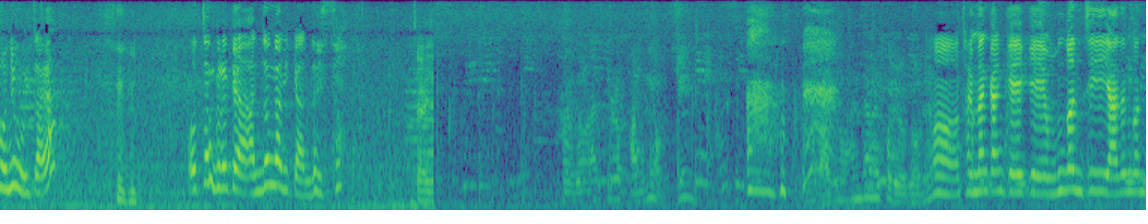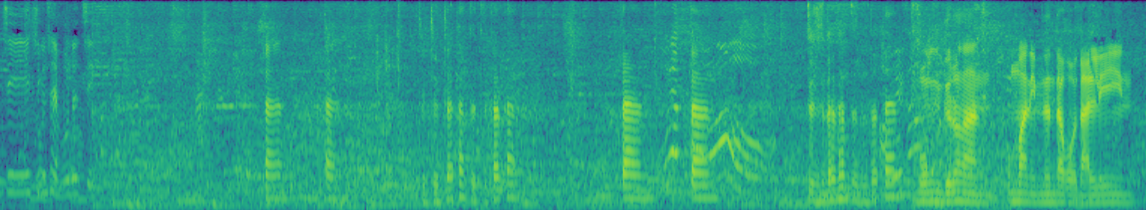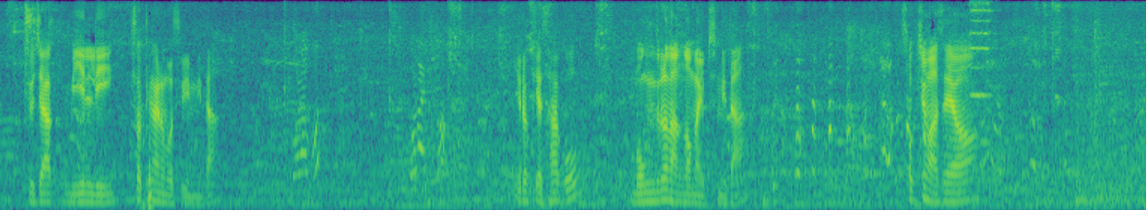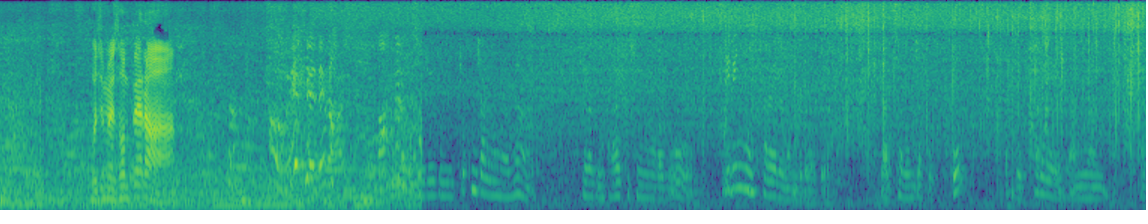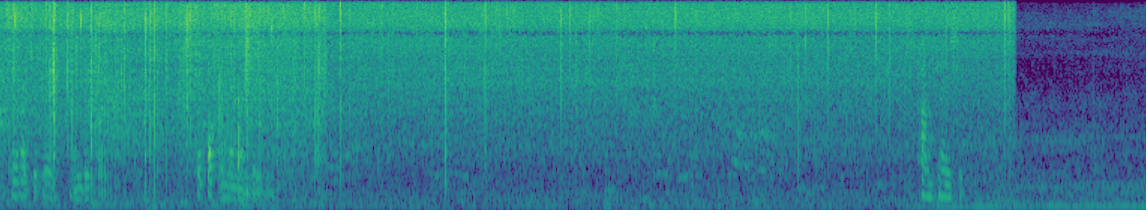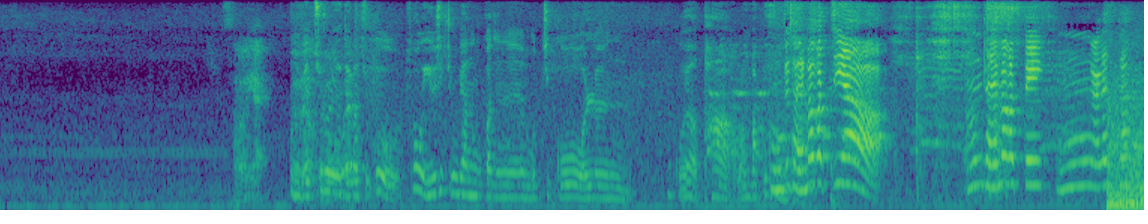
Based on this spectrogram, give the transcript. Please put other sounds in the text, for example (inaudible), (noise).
전용 의자야? (laughs) 어쩜 그렇게 안정감 있게 앉아 있어? 자 이제 너 아직 별로 감흥이 없지? 나중에 환장할 걸 여기 오면 어 장난감 깨게 온 건지 아는 건지 지금 잘 모르지. 딴딴 뚜뚜따단 뚜뚜따단 딴 뭐야 딴. 목 늘어난 옷만 입는다고 난리인 주작 미일리 쇼핑하는 모습입니다 뭐라고? 뭐라 했어? 이렇게 사고 목 늘어난 것만 입습니다 속지 마세요 거짓말 손 빼라 아 왜 내가 마음대로 재료를 조금 잘라내면 제가 좀 다이어트 중이어가지고 1인용 카레를 만들어야 돼요. 야채 먼저 볶고 이제 카레 양념 같이 해가지고 만들 거예요. 오빠것만 만들기. 간편식. 오늘 외출을 해야 돼가지고 서우 이유식 준비하는 것까지는 못 찍고 얼른 했고요. 다 완밥했어. 공주 잘 먹었지요? 응, 잘 먹었대. 응, 알았어.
